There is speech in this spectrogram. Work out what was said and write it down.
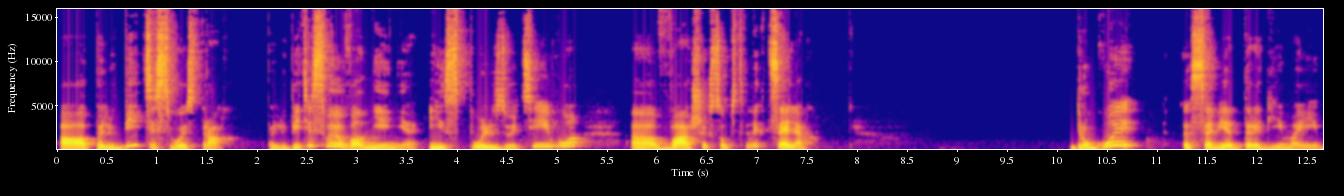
А, полюбите свой страх, полюбите свое волнение и используйте его а, в ваших собственных целях. Другой э, совет, дорогие мои,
